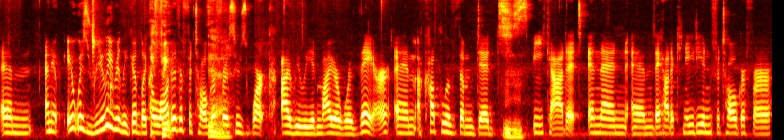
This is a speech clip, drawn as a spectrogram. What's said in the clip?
Um, and it, it was really really good. Like a I lot think- of the photographers yeah. whose work I really admire were there. Um, a couple of them did Mm-hmm. speak at it, and then um, they had a Canadian photographer,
